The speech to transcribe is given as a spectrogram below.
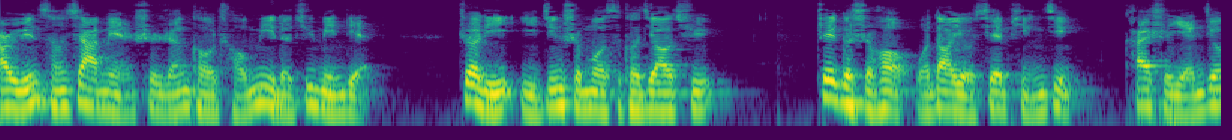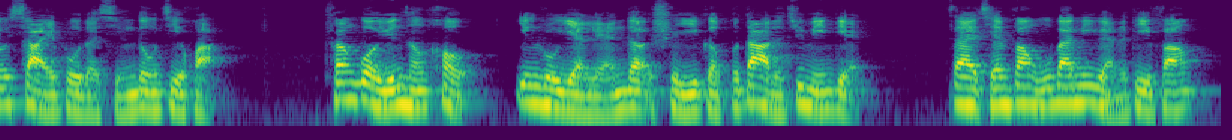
而云层下面是人口稠密的居民点，这里已经是莫斯科郊区。这个时候我倒有些平静，开始研究下一步的行动计划。穿过云层后，映入眼帘的是一个不大的居民点，在前方五百米远的地方，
